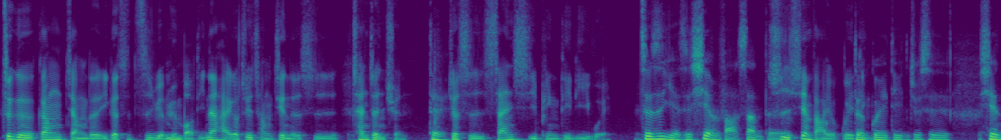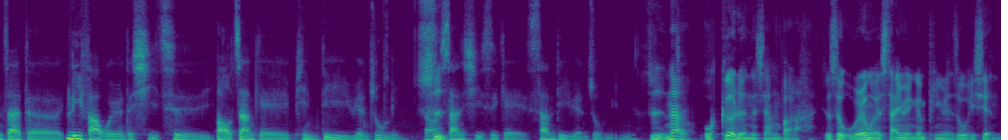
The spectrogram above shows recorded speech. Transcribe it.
这个刚讲的一个是资源元宝地，那还有一个最常见的是参政权，对，就是三席平地立委，这是也是宪法上的，是宪法有规定。的规定，就是现在的立法委员的席次保障给平地原住民，是。三席是给三地原住民。是那我个人的想法就是我认为三元跟平原是违宪的，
